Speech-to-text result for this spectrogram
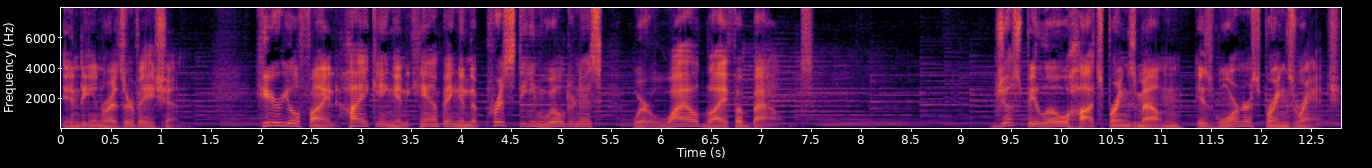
Indian Reservation. Here you'll find hiking and camping in the pristine wilderness where wildlife abounds. Just below Hot Springs Mountain is Warner Springs Ranch.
